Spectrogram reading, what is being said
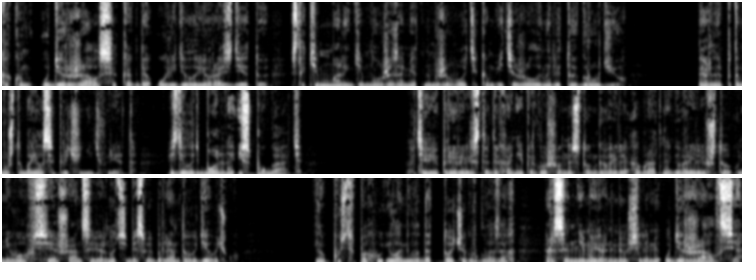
Как он удержался, когда увидел ее раздетую, с таким маленьким, но уже заметным животиком и тяжелой налитой грудью. Наверное, потому что боялся причинить вред, сделать больно, испугать. Хотя ее прерывистое дыхание и приглушенный стон говорили обратное, говорили, что у него все шансы вернуть себе свою бриллиантовую девочку. Но пусть в паху и ломило до точек в глазах, Арсен неимоверными усилиями удержался,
